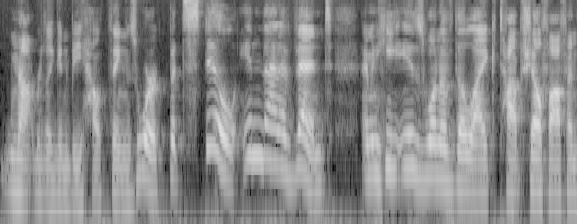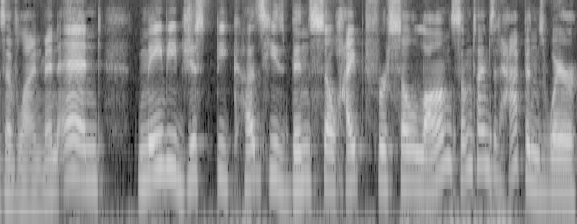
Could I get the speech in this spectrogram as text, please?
not really going to be how things work. But still, in that event, I mean, he is one of the like top shelf offensive linemen, and maybe just because he's been so hyped for so long, sometimes it happens where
